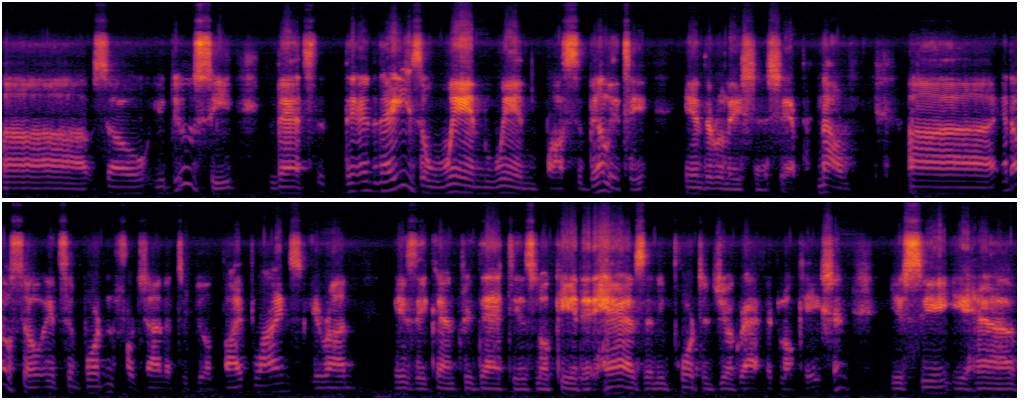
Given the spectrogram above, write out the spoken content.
Uh, so you do see that there, there is a win-win possibility in the relationship. Now, uh, and also it's important for China to build pipelines. Iran is a country that is located, has an important geographic location. You see, you have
